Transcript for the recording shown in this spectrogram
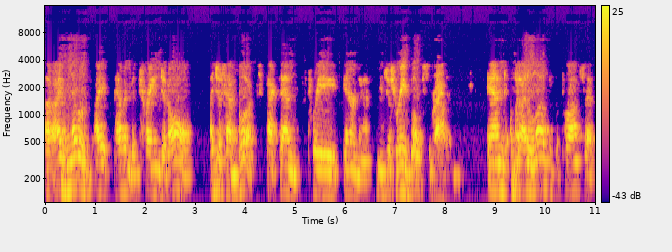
uh, I've never, I haven't been trained at all. I just have books back then, pre-internet. You just read books about it. And, but I loved the process.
